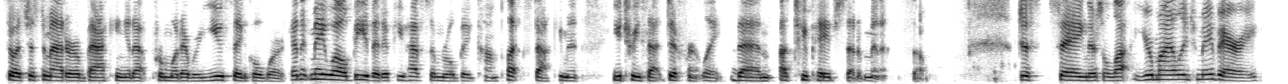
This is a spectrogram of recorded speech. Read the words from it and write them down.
So it's just a matter of backing it up from whatever you think will work. And it may well be that if you have some real big complex document, you treat that differently than a two page set of minutes. So just saying there's a lot, your mileage may vary,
